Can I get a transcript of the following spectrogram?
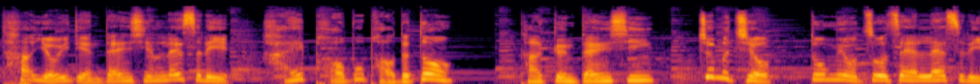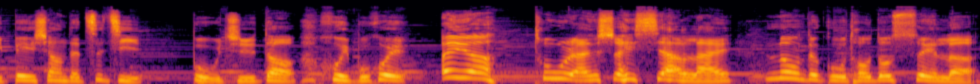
他有一点担心 Leslie 还跑不跑得动，他更担心这么久都没有坐在 Leslie 背上的自己，不知道会不会哎呀突然摔下来，弄得骨头都碎了。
